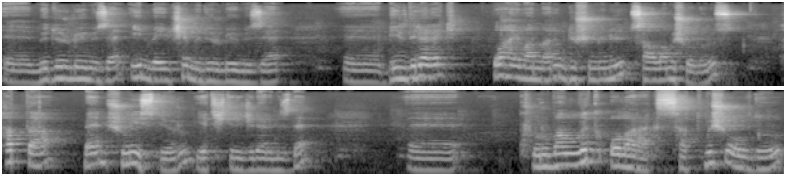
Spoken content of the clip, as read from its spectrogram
e, müdürlüğümüze, il ve ilçe müdürlüğümüze e, bildirerek o hayvanların düşümünü sağlamış oluruz. Hatta ben şunu istiyorum yetiştiricilerimizden. E, kurbanlık olarak satmış olduğu,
